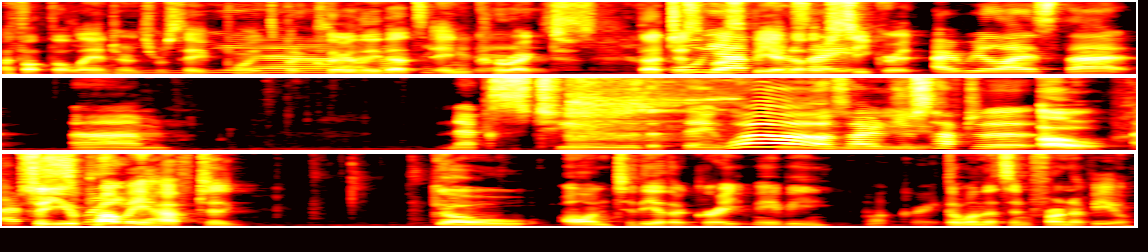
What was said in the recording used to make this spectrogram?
I thought the lanterns were save points, but clearly that's incorrect. That just must be another I, secret. I realized that um next to the thing. Whoa! So I just have to. Oh, have so to you swing probably have to go onto the other grate, maybe What grate? the one that's in front of you,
